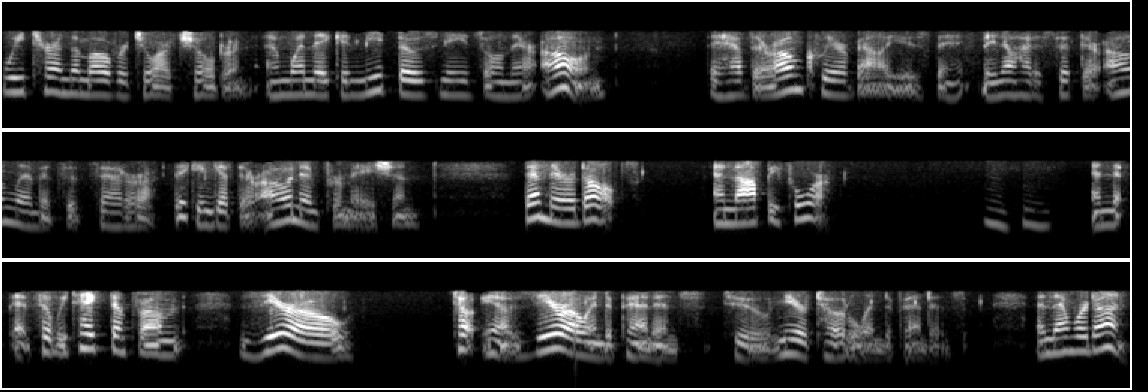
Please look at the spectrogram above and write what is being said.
we turn them over to our children. And when they can meet those needs on their own, they have their own clear values. They they know how to set their own limits, etc. They can get their own information then they're adults, and not before. Mm-hmm. And, and so we take them from zero, to, you know, zero independence to near total independence, and then we're done.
